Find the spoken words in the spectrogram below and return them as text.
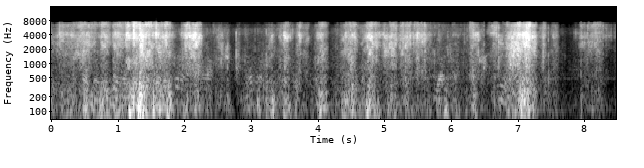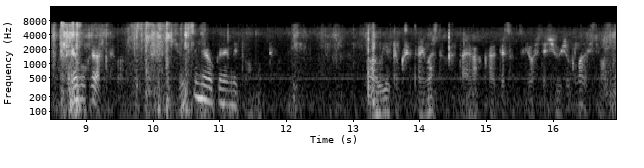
そうそう12年目ぐらいかなそれは僕らったら純粋に6年目とは思ってますまあ紆余曲折ありましたから大学からで卒業して就職までしてます過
